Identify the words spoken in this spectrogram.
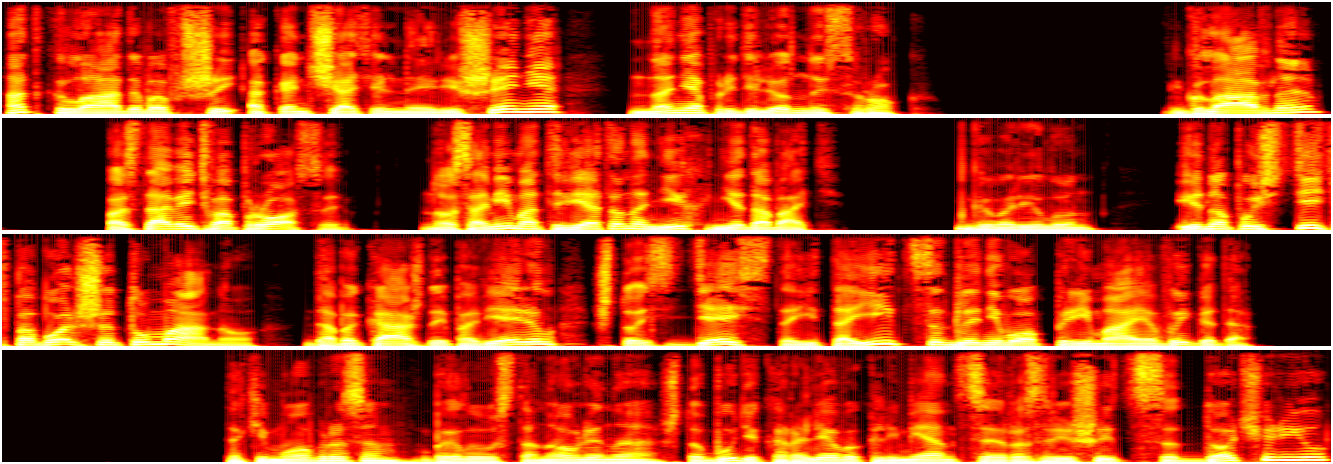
откладывавший окончательное решение на неопределенный срок. «Главное — поставить вопросы, но самим ответа на них не давать», — говорил он, — «и напустить побольше туману, дабы каждый поверил, что здесь-то и таится для него прямая выгода. Таким образом, было установлено, что, будь королева Клеменция разрешиться дочерью,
